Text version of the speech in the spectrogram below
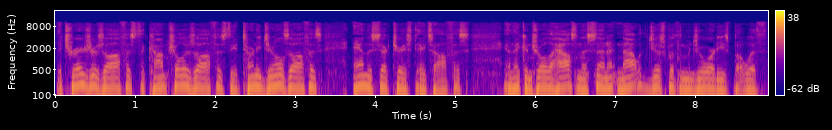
the treasurer's office, the comptroller's office, the attorney general's office, and the secretary of state's office. And they control the House and the Senate, not with, just with the majorities, but with,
